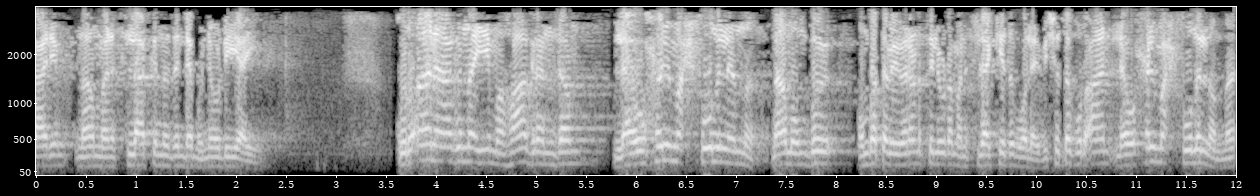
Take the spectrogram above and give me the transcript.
കാര്യം നാം മനസ്സിലാക്കുന്നതിന്റെ മുന്നോടിയായി ഖുർആൻ ആകുന്ന ഈ മഹാഗ്രന്ഥം ലൗഹൽ മഹ്ഫൂലിൽ നിന്ന് നാം മുമ്പ് മുമ്പത്തെ വിവരണത്തിലൂടെ മനസ്സിലാക്കിയതുപോലെ വിശുദ്ധ ഖുർആൻ ലൗഹുൽ മഹ്ഫൂലിൽ നിന്ന്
